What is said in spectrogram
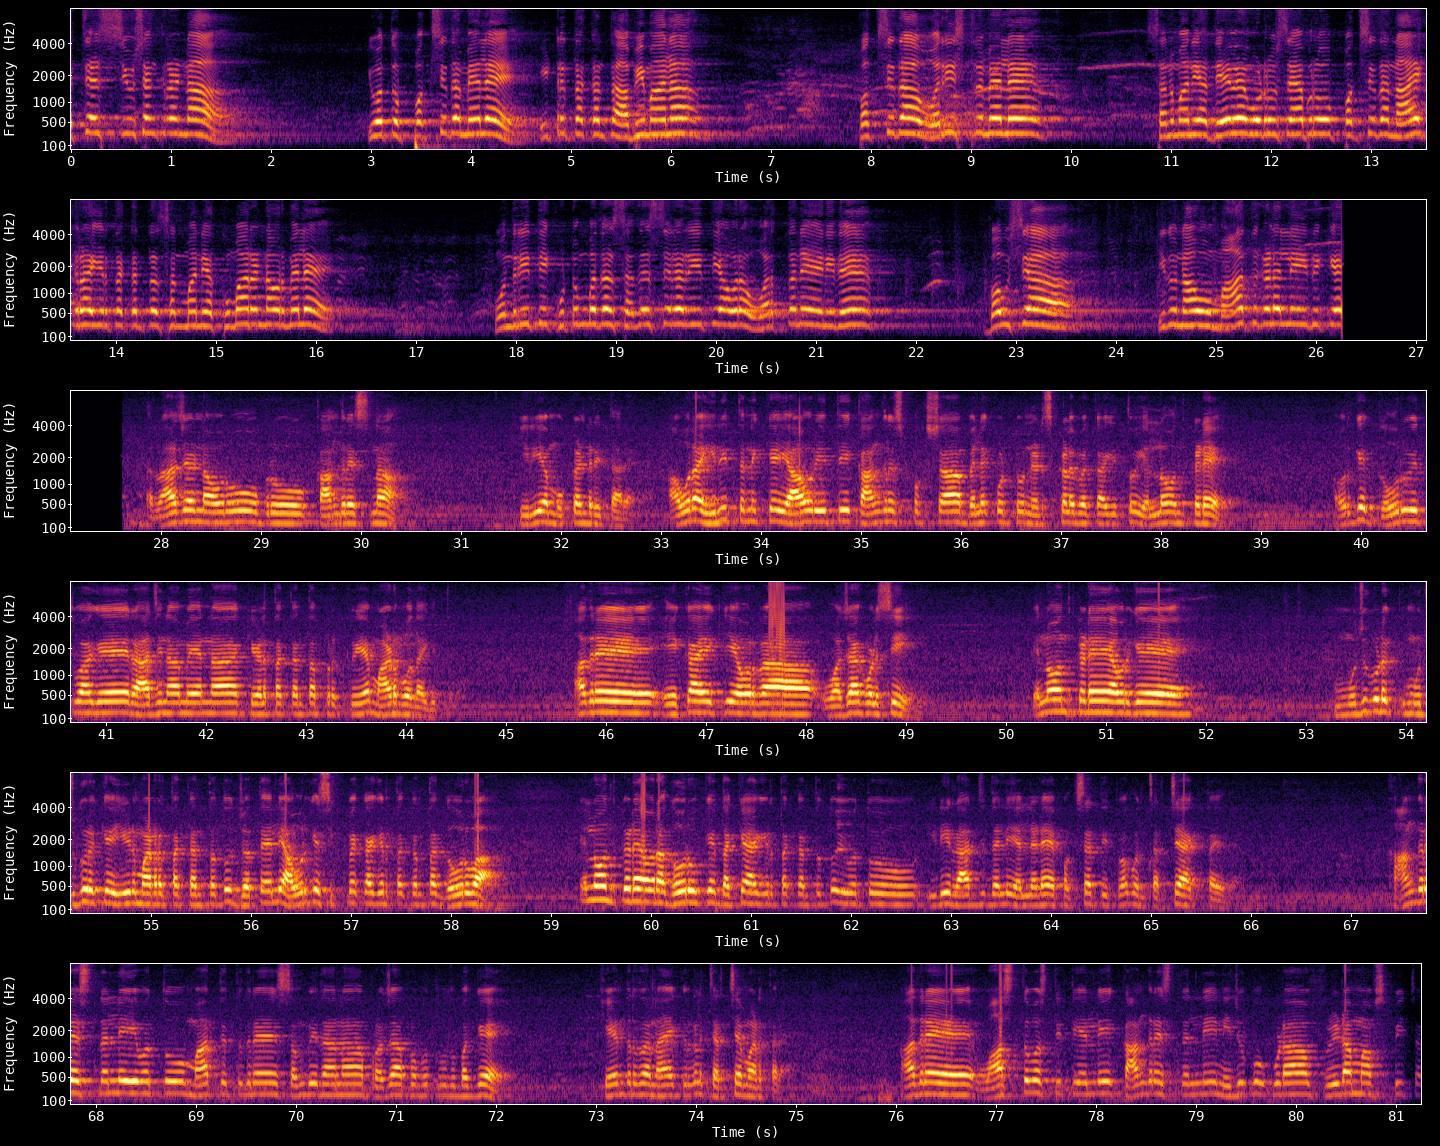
ಎಚ್ ಎಸ್ ಶಿವಶಂಕರಣ್ಣ ಇವತ್ತು ಪಕ್ಷದ ಮೇಲೆ ಇಟ್ಟಿರ್ತಕ್ಕಂಥ ಅಭಿಮಾನ, ಪಕ್ಷದ ವರಿಷ್ಠರ ಮೇಲೆ ಸನ್ಮಾನ್ಯ ದೇವೇಗೌಡರು ಸಾಹೇಬರು, ಪಕ್ಷದ ನಾಯಕರಾಗಿರ್ತಕ್ಕಂಥ ಸನ್ಮಾನ್ಯ ಕುಮಾರಣ್ಣ ಅವ್ರ ಮೇಲೆ ಒಂದು ರೀತಿ ಕುಟುಂಬದ ಸದಸ್ಯರ ರೀತಿ ಅವರ ವರ್ತನೆ ಏನಿದೆ, ಬಹುಶಃ ಇದು ನಾವು ಮಾತುಗಳಲ್ಲಿ ಇದಕ್ಕೆ ರಾಜಣ್ಣ ಅವರು ಒಬ್ಬರು ಕಾಂಗ್ರೆಸ್ನ ಹಿರಿಯ ಮುಖಂಡರಿದ್ದಾರೆ. ಅವರ ಹಿರಿತನಕ್ಕೆ ಯಾವ ರೀತಿ ಕಾಂಗ್ರೆಸ್ ಪಕ್ಷ ಬೆಲೆ ಕೊಟ್ಟು ನಡೆಸ್ಕೊಳ್ಬೇಕಾಗಿತ್ತು ಎಲ್ಲೋ ಒಂದು ಕಡೆ ಅವ್ರಿಗೆ ಗೌರವಿತವಾಗೇ ರಾಜೀನಾಮೆಯನ್ನು ಕೇಳ್ತಕ್ಕಂಥ ಪ್ರಕ್ರಿಯೆ ಮಾಡ್ಬೋದಾಗಿತ್ತು. ಆದರೆ ಏಕಾಏಕಿ ಅವ್ರನ್ನ ವಜಾಗೊಳಿಸಿ ಎಲ್ಲೋ ಒಂದು ಕಡೆ ಅವ್ರಿಗೆ ಮುಜುಗುಡ ಮುಜುಗುರಕ್ಕೆ ಈಡು ಮಾಡಿರ್ತಕ್ಕಂಥದ್ದು ಜೊತೆಯಲ್ಲಿ ಅವ್ರಿಗೆ ಸಿಕ್ಕಬೇಕಾಗಿರ್ತಕ್ಕಂಥ ಗೌರವ. ಎಲ್ಲೋ ಒಂದು ಕಡೆ ಅವರ ಗೌರವಕ್ಕೆ ಧಕ್ಕೆ ಆಗಿರ್ತಕ್ಕಂಥದ್ದು ಇವತ್ತು ಇಡೀ ರಾಜ್ಯದಲ್ಲಿ ಎಲ್ಲೆಡೆ ಪಕ್ಷಾತೀತವಾಗಿ ಒಂದು ಚರ್ಚೆ ಆಗ್ತಾ ಇದೆ. ಕಾಂಗ್ರೆಸ್ನಲ್ಲಿ ಇವತ್ತು ಮಾತೆತ್ತಿದ್ರೆ ಸಂವಿಧಾನ, ಪ್ರಜಾಪ್ರಭುತ್ವದ ಬಗ್ಗೆ ಕೇಂದ್ರದ ನಾಯಕರುಗಳು ಚರ್ಚೆ ಮಾಡ್ತಾರೆ. ಆದರೆ ವಾಸ್ತವ ಸ್ಥಿತಿಯಲ್ಲಿ ಕಾಂಗ್ರೆಸ್ನಲ್ಲಿ ನಿಜಕ್ಕೂ ಕೂಡ ಫ್ರೀಡಮ್ ಆಫ್ ಸ್ಪೀಚ್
